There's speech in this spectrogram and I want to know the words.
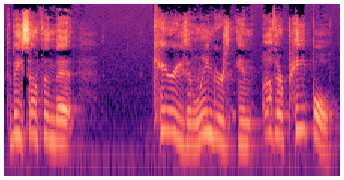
to be something that carries and lingers in other people.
